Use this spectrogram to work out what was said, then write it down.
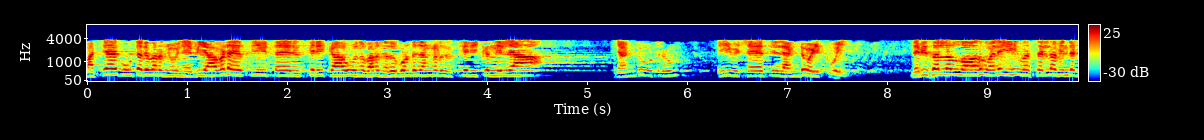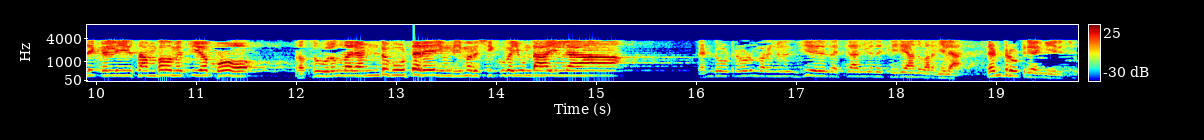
മറ്റേ കൂട്ടർ പറഞ്ഞു നബി അവിടെ എത്തിയിട്ട് നിസ്കരിക്കാവൂ എന്ന് പറഞ്ഞതുകൊണ്ട് ഞങ്ങൾ നിസ്കരിക്കുന്നില്ല. രണ്ടു കൂട്ടരും ഈ വിഷയത്തിൽ രണ്ടു വഴിക്ക് പോയി. നബി സല്ലല്ലാഹു അലൈഹി വസല്ലമിന്റെ അടുക്കൽ ഈ സംഭവം എത്തിയപ്പോ റസൂലുള്ള രണ്ടു കൂട്ടരെയും വിമർശിക്കുകയുണ്ടായില്ല. രണ്ടു കൂട്ടരോടും പറഞ്ഞു ഇഞ്ചിയത് തെറ്റാധിപത ശരിയാന്ന് പറഞ്ഞില്ല. രണ്ടു കൂട്ടരും അംഗീകരിച്ചു.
